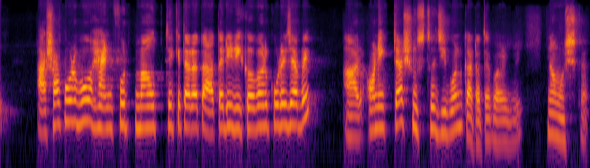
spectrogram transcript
আশা করব হ্যান্ড ফুট মাউথ থেকে তারা তাড়াতাড়ি রিকভার করে যাবে আর অনেকটা সুস্থ জীবন কাটাতে পারবে। নমস্কার।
